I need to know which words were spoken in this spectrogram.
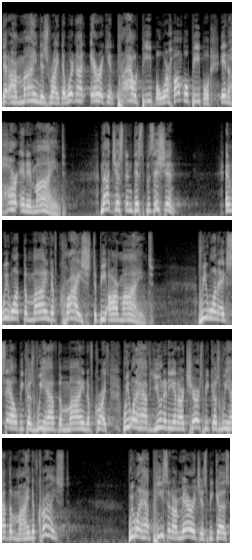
that our mind is right, that we're not arrogant, proud people. We're humble people in heart and in mind, not just in disposition. And we want the mind of Christ to be our mind. We want to excel because we have the mind of Christ. We want to have unity in our church because we have the mind of Christ. We want to have peace in our marriages because,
